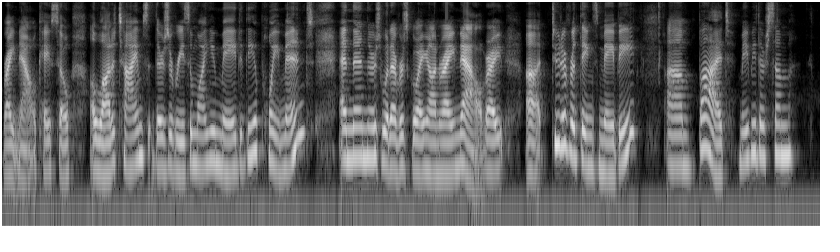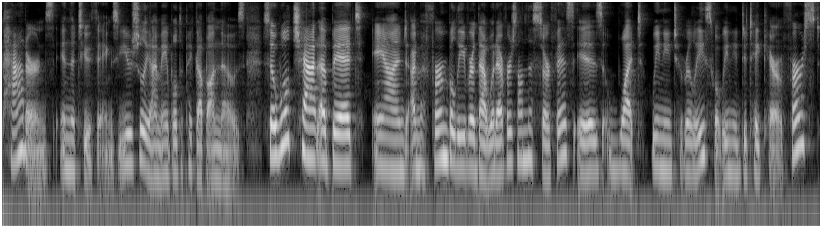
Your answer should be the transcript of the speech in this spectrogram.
right now. Okay, so a lot of times there's a reason why you made the appointment, and then there's whatever's going on right now, right? Uh, two different things, maybe. Um, but maybe there's some patterns in the two things. Usually I'm able to pick up on those. So we'll chat a bit, and I'm a firm believer that whatever's on the surface is what we need to release, what we need to take care of first.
